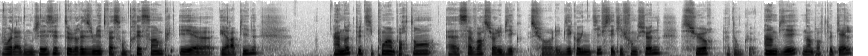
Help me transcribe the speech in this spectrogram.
Voilà, donc j'ai essayé de te le résumer de façon très simple et, euh, rapide. Un autre petit point important à savoir sur les biais, cognitifs, c'est qu'ils fonctionnent sur euh, donc un biais, n'importe lequel,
